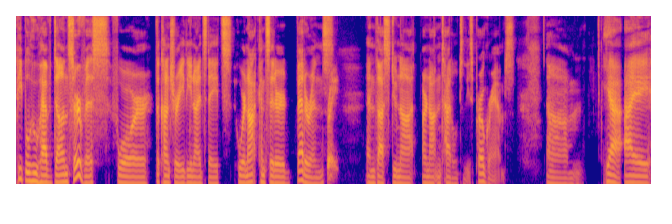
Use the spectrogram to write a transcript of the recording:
people who have done service for the country the united states who are not considered veterans Right. and thus do not are not entitled to these programs um yeah i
